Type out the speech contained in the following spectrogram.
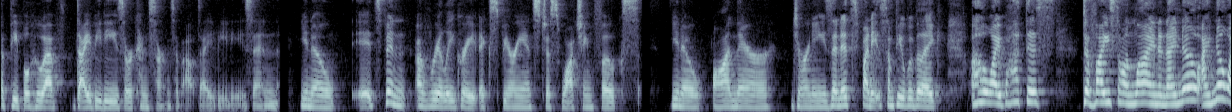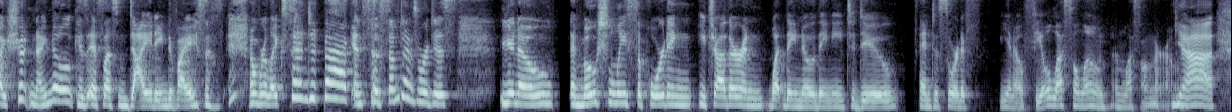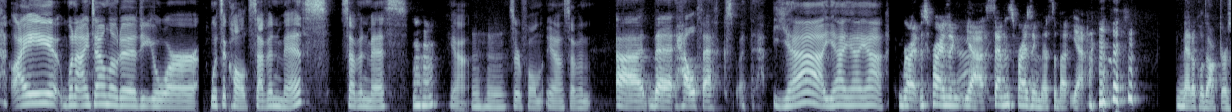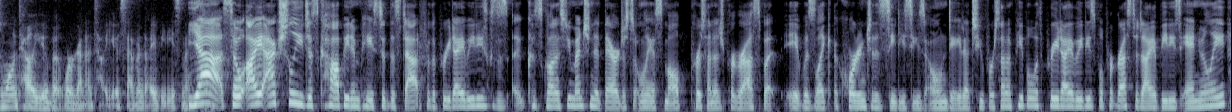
of people who have diabetes or concerns about diabetes and you know it's been a really great experience just watching folks you know, on their journeys. And it's funny. Some people be like, Oh, I bought this device online and I know, I know I shouldn't. I know because it's less some dieting devices and we're like, send it back. And so sometimes we're just, you know, emotionally supporting each other and what they know they need to do and to sort of you know feel less alone and less on their own yeah i when i downloaded your what's it called seven myths seven myths mm-hmm. yeah mm-hmm. it's their full yeah seven uh, the health expert. Yeah, yeah, yeah, yeah. Right. The surprising, yeah, yeah seven surprising myths about, yeah. medical doctors won't tell you, but we're going to tell you seven diabetes myths. Yeah. So I actually just copied and pasted the stat for the pre-diabetes because, because uh, Glenys, you mentioned it there, just only a small percentage progress, but it was like, according to the CDC's own data, 2% of people with pre-diabetes will progress to diabetes annually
